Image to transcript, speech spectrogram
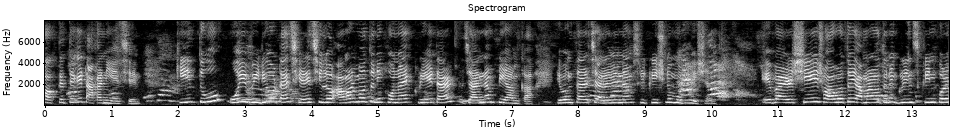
ভক্তের থেকে টাকা নিয়েছেন কিন্তু ওই ভিডিওটা ছেড়েছিল আমার মতনই কোনো এক ক্রিয়েটার যার নাম প্রিয়াঙ্কা এবং তার চ্যানেলের নাম শ্রীকৃষ্ণ মোটিভেশন এবার সে স্বভাবতই আমার মতনই গ্রিন স্ক্রিন করে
